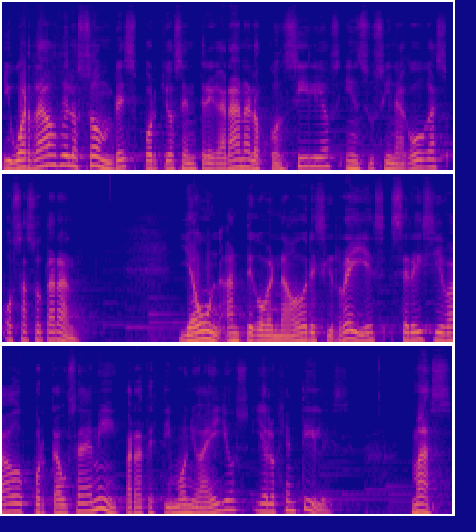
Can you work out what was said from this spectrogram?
Y guardaos de los hombres porque os entregarán a los concilios y en sus sinagogas os azotarán y aún ante gobernadores y reyes seréis llevados por causa de mí, para testimonio a ellos y a los gentiles. Mas,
